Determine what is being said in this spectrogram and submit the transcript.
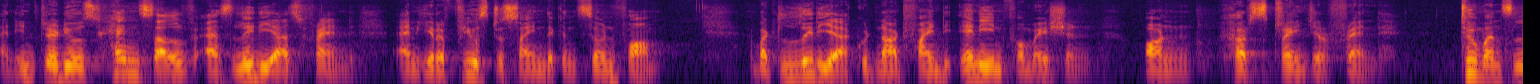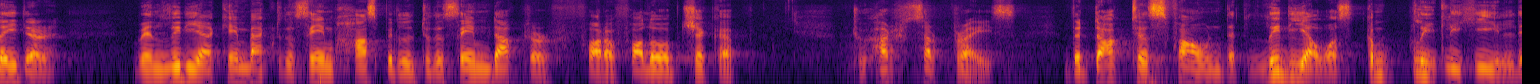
and introduced himself as Lydia's friend, and he refused to sign the consent form. But Lydia could not find any information on her stranger friend. Two months later, when Lydia came back to the same hospital to the same doctor for a follow up checkup, to her surprise, the doctors found that Lydia was completely healed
